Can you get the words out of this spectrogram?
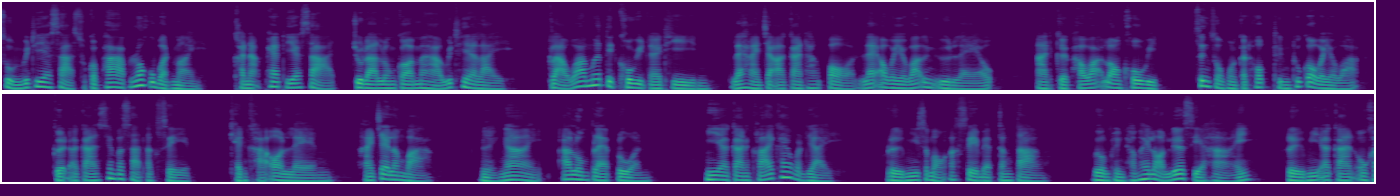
ศูนย์วิทยาศาสตร์สุขภาพโรคอุบัติใหม่ คณะแพทยศาสตร์ จุฬาลงกรณ์มหาวิทยาลัย กล่าวว่าเมื่อติดโควิด -19 และหายจากอาการทางปอดและอวัยวะอื่น ๆ แล้ว อาจเกิดภาวะลองโควิด ซึ่งส่งผลกระทบถึงทุกอวัยวะ เกิดอาการเส้นประสาทอักเสบ แขนขาอ่อนแรง หายใจลำบาก เหนื่อยง่าย อารมณ์แปรปรวน มีอาการคล้ายไข้หวัดใหญ่ หรือมีสมองอักเสบแบบต่างๆ รวมถึงทำให้หลอดเลือดเสียหาย หรือมีอาการองค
